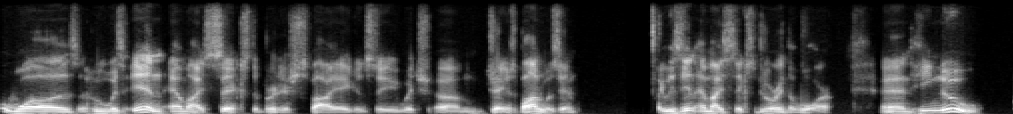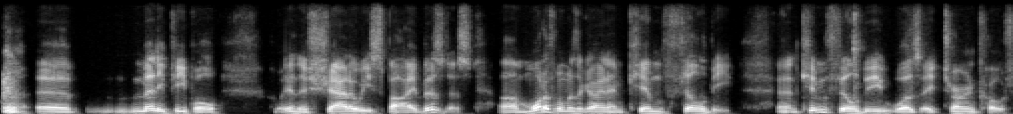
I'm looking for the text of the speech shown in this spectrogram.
was who was in MI6, the British spy agency, which um, James Bond was in. He was in MI6 during the war, and he knew uh, many people in the shadowy spy business. Um, one of whom was a guy named Kim Philby, and Kim Philby was a turncoat,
